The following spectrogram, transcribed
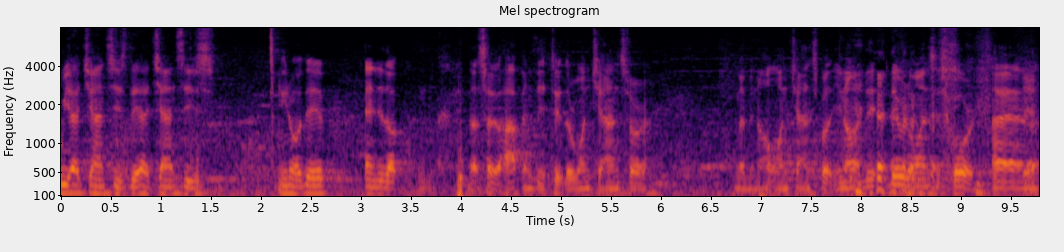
we had chances, they had chances. You know, they ended up. That's how it happens. They took their one chance, or maybe not one chance, but you know, they, they were the ones who scored. Um,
